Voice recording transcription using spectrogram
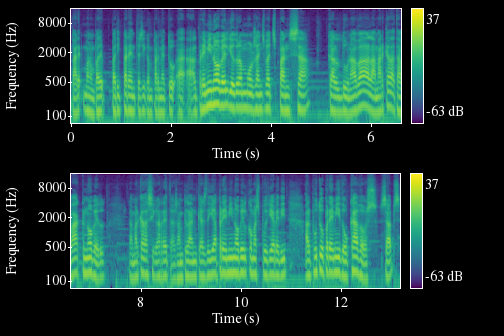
Pare, bueno, un petit parèntesi que em permeto. El Premi Nobel jo durant molts anys vaig pensar que el donava a la marca de tabac Nobel, la marca de cigarretes, en plan que es deia Premi Nobel com es podria haver dit el puto Premi Ducados, saps?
